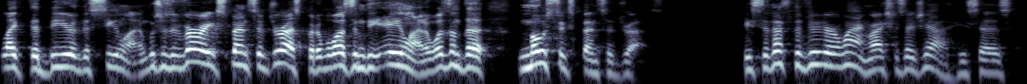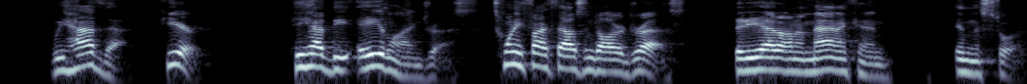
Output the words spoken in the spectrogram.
like the B or the C line, which was a very expensive dress, but it wasn't the A line. It wasn't the most expensive dress. He said, That's the Vera Wang, right? She says, Yeah. He says, We have that here. He had the A line dress, $25,000 dress that he had on a mannequin in the store.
